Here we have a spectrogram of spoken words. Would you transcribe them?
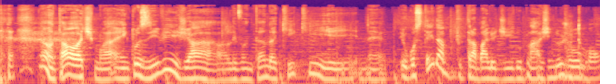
Não, tá ótimo. É, inclusive, já levantando aqui que né, eu gostei da, do trabalho de dublagem do jogo. Muito bom.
